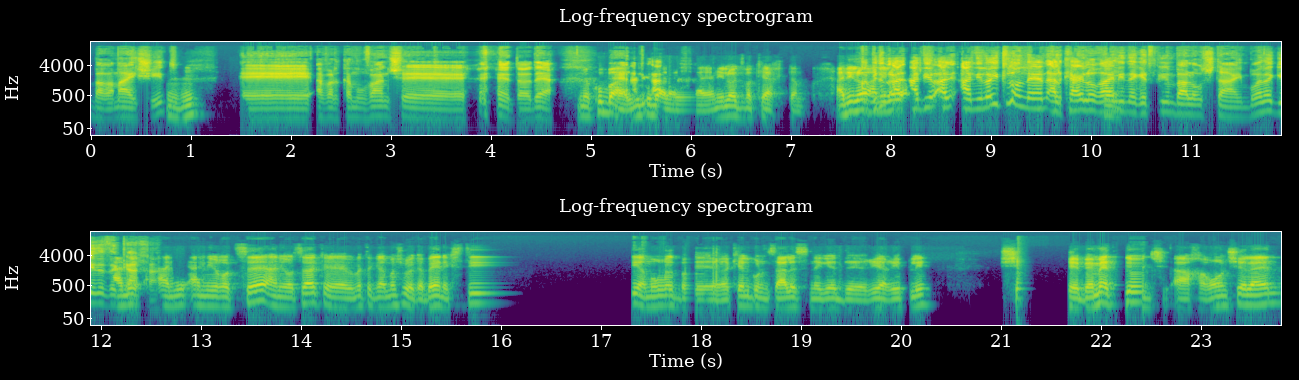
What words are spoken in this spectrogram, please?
ברמה האישית. Mm-hmm. אה, אבל כמובן ש... אתה יודע. מקובל, אה, מקובל עליי, אני לא אתווכח איתם. אני לא, אני, לא... אני, אני, אני לא אתלונן על קיילו כן. ריילי נגד פין בלור 2, בוא נגיד את זה אני, ככה. אני, אני רוצה, אני רוצה רק באמת גם משהו לגבי NXT, אמור להיות רקל גונזלס נגד ריה ריפלי, שבאמת, האחרון שלהן,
